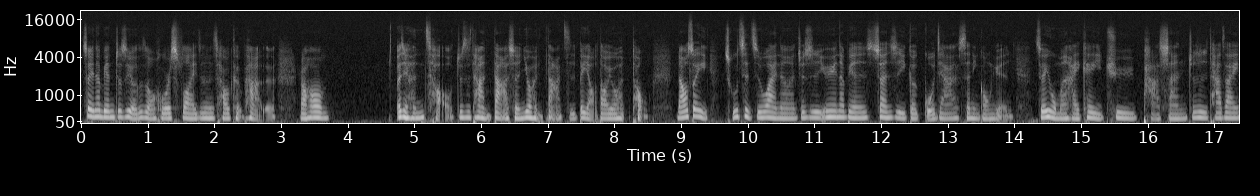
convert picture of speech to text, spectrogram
所以那边就是有这种 horsefly，真的超可怕的。然后。而且很吵，就是它很大声，又很大只，被咬到又很痛。然后，所以除此之外呢，就是因为那边算是一个国家森林公园，所以我们还可以去爬山。就是他在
